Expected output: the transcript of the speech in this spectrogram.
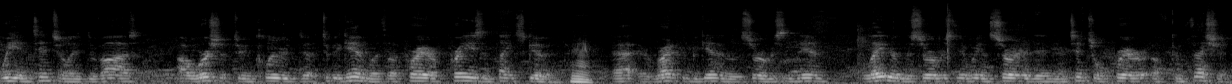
we intentionally devised our worship to include, uh, to begin with, a prayer of praise and thanksgiving Hmm. at, right at the beginning of the service, and then later in the service, then we inserted an intentional prayer of confession,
